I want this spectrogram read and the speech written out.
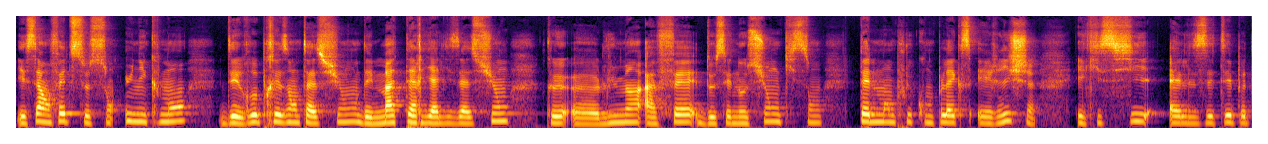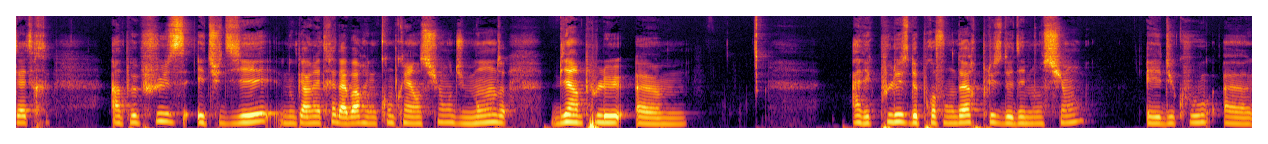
Et ça, en fait, ce sont uniquement des représentations, des matérialisations que euh, l'humain a fait de ces notions qui sont tellement plus complexes et riches, et qui, si elles étaient peut-être un peu plus étudiées, nous permettraient d'avoir une compréhension du monde bien plus... Euh, avec plus de profondeur, plus de dimension, et du coup, euh,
